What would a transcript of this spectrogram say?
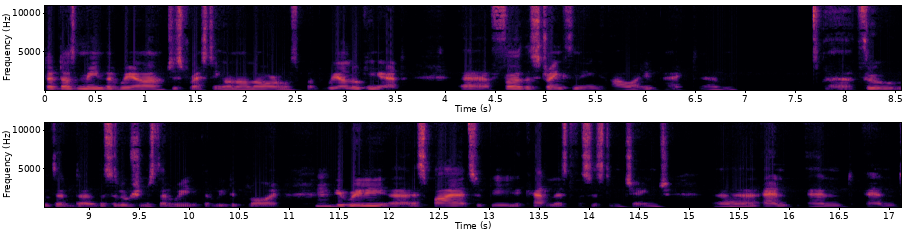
that doesn't mean that we are just resting on our laurels, but we are looking at uh, further strengthening our impact um, uh, through the, the, the, solutions that we that we deploy. Mm-hmm. We really uh, aspire to be a catalyst for system change uh, and and and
